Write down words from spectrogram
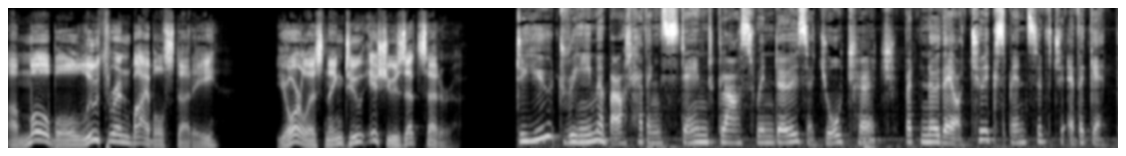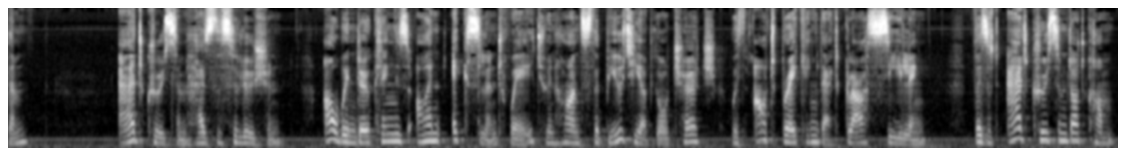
A mobile Lutheran Bible study. You're listening to Issues Etc. Do you dream about having stained glass windows at your church, but know they are too expensive to ever get them? Ad Crucem has the solution. Our window clings are an excellent way to enhance the beauty of your church without breaking that glass ceiling. Visit adcrucem.com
